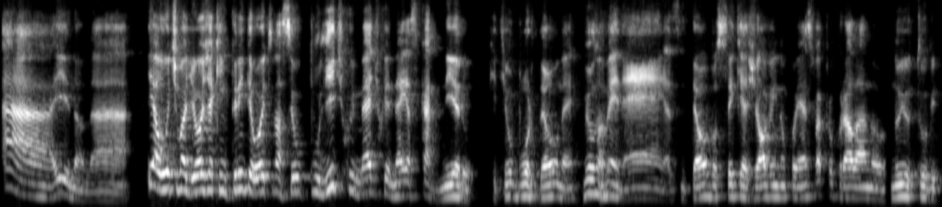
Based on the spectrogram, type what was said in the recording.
Ah, aí não dá. E a última de hoje é que em 38 nasceu o político e médico Enéas Carneiro, que tinha o bordão, né? Meu nome é Enéas. Então, você que é jovem e não conhece, vai procurar lá no, no YouTube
